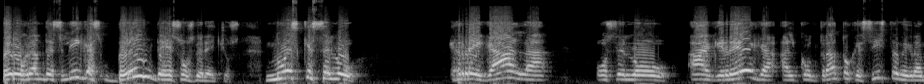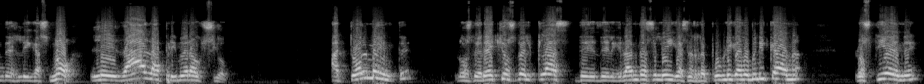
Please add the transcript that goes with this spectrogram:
Pero Grandes Ligas vende esos derechos. No es que se lo regala o se lo agrega al contrato que existe de Grandes Ligas. No, le da la primera opción. Actualmente, los derechos del class de, de Grandes Ligas en República Dominicana los tiene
